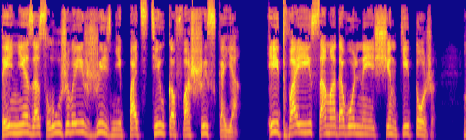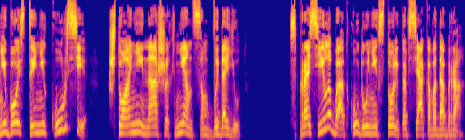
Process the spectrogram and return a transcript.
«Ты не заслуживаешь жизни, подстилка фашистская!» И твои самодовольные щенки тоже. Небось, ты не курсе, что они наших немцам выдают? Спросила бы, откуда у них столько всякого добра.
